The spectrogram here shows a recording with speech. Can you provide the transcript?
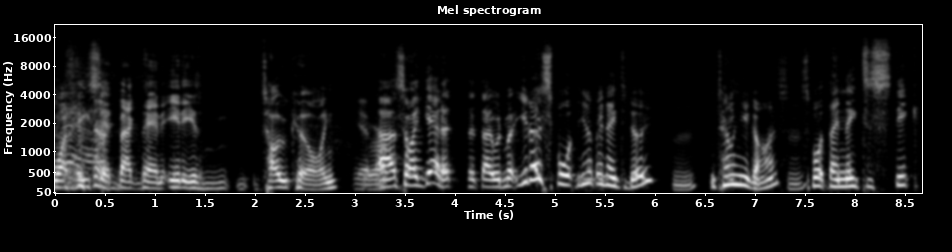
what he said back then. It is toe curling. uh, so I get it that they would. You know, sport, you know what they need to do? I'm telling you guys, sport, they need to stick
